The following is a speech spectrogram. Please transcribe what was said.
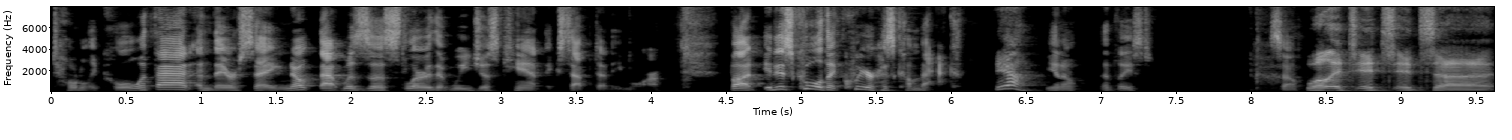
totally cool with that, and they're saying, "Nope, that was a slur that we just can't accept anymore." But it is cool that queer has come back, Yeah. you know, at least. So Well, it's it's it's uh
